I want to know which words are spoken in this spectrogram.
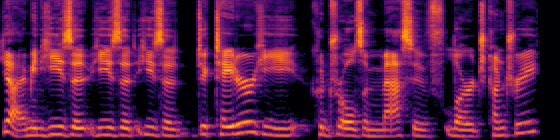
yeah i mean he's a he's a he's a dictator. He controls a massive large country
